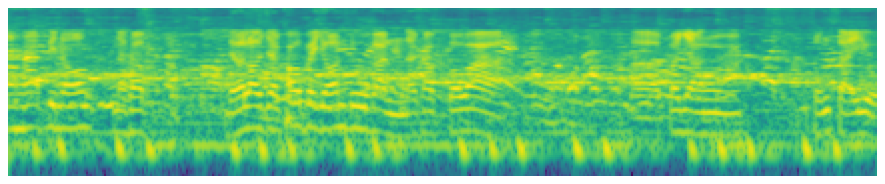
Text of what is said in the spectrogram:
นะฮะพี่น้องนะครับ เดี๋ยวเราจะเข้าไปย้อนดูกันนะครับ เพราะว่าเออก็ยังสงสัยอยู่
